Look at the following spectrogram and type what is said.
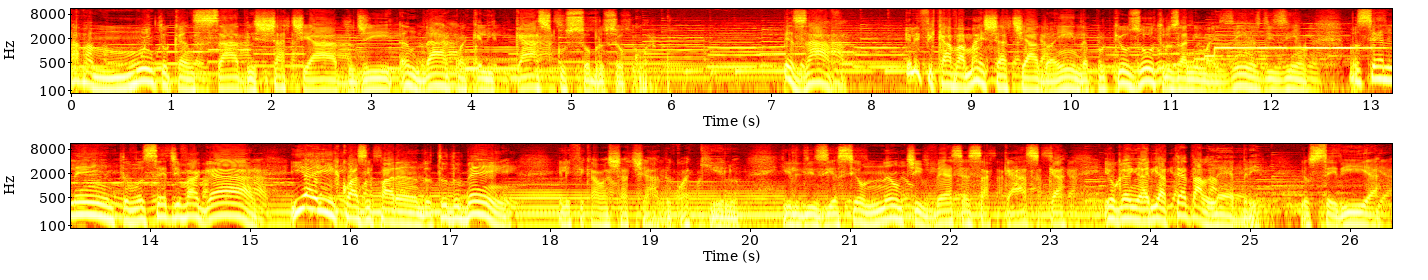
estava muito cansado e chateado de andar com aquele casco sobre o seu corpo. Pesava. Ele ficava mais chateado ainda porque os outros animaizinhos diziam: Você é lento, você é devagar. E aí, quase parando, tudo bem? Ele ficava chateado com aquilo. E ele dizia: Se eu não tivesse essa casca, eu ganharia até da lebre. Eu seria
